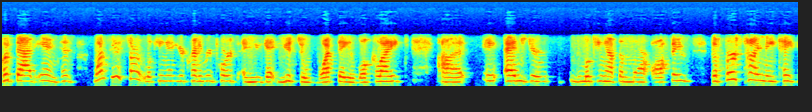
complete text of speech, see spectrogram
put that in because once you start looking at your credit reports and you get used to what they look like, uh, and you're looking at them more often, the first time may take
